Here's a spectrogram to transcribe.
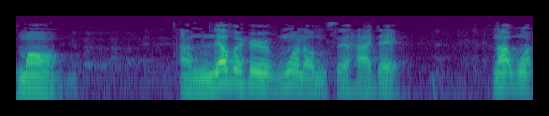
mom. I've never heard one of them say hi, dad. Not one.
